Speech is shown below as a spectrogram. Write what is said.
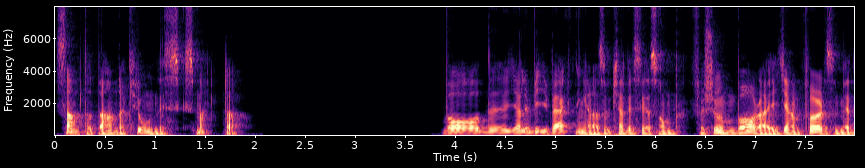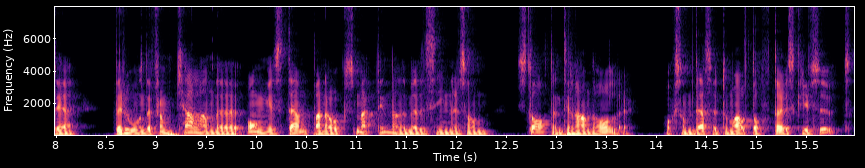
Samt att behandla kronisk smärta. Vad gäller biverkningarna så kan det ses som försumbara i jämförelse med de beroendeframkallande, ångestdämpande och smärtlindrande mediciner som staten tillhandahåller och som dessutom allt oftare skrivs ut.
